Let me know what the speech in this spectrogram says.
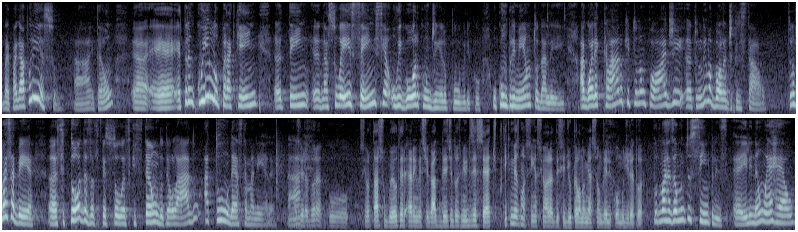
vai pagar por isso. Ah, então, É, é, é tranquilo para quem uh, tem uh, na sua essência o rigor com o dinheiro público, o cumprimento da lei. Agora, é claro que tu não pode, uh, tu não tem uma bola de cristal. Tu não vai saber se todas as pessoas que estão do teu lado atuam desta maneira. Tá? Mas, vereadora, o senhor Tarso Buelter era investigado desde 2017. Por que, que mesmo assim a senhora decidiu pela nomeação dele como diretor? Por uma razão muito simples. É, ele não é réu.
